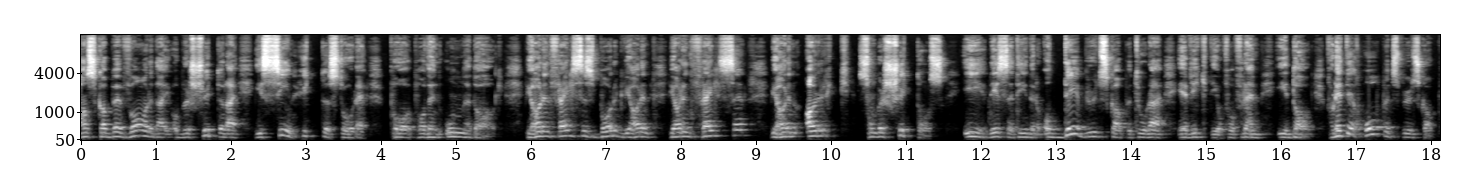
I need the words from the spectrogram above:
Han skal bevare deg og beskytte deg i sin hytte, står det, på, på den onde dag. Vi har en frelsesborg, vi har en, vi har en frelse, vi har en ark som beskytter oss i disse tider. Og det budskapet tror jeg er viktig å få frem i dag. For dette er håpets budskap.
